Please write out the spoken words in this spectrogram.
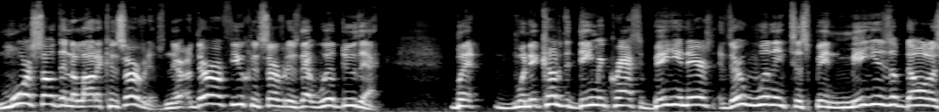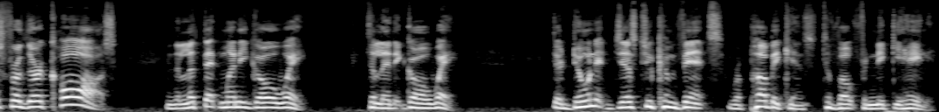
more so than a lot of conservatives. And there, there are a few conservatives that will do that. But when it comes to Democrats, billionaires, they're willing to spend millions of dollars for their cause and to let that money go away, to let it go away. They're doing it just to convince Republicans to vote for Nikki Haley.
